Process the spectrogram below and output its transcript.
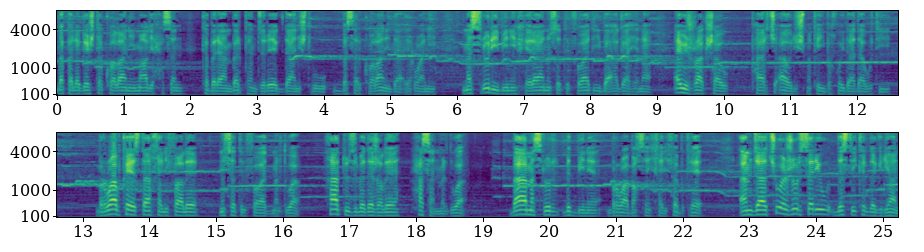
بە پەلە گەشتە کۆڵانی ماڵی حەسەن کە بەرامبەر پەنجەرەیەک دانیشت بوو بەسەر کۆڵانی دائیڕوانی مەسروری بینی خێرا نووسەت و فوادی بە ئاگاهێنا ئەویش ڕاکشا و پارچە ئاو دیشمەکەی بەخۆی داداوتی بڕوا بکە ئێستا خەلیفاڵێ نووسەت الفواد مردووە خاتو زبەدەژ ئەڵێ حەسەن مردووە با مەسرور بتبینێ بڕوا بە قسەی خەلیفە بکرێ ئەمجا چووە ژوور سەری و دەستی کردە گریان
